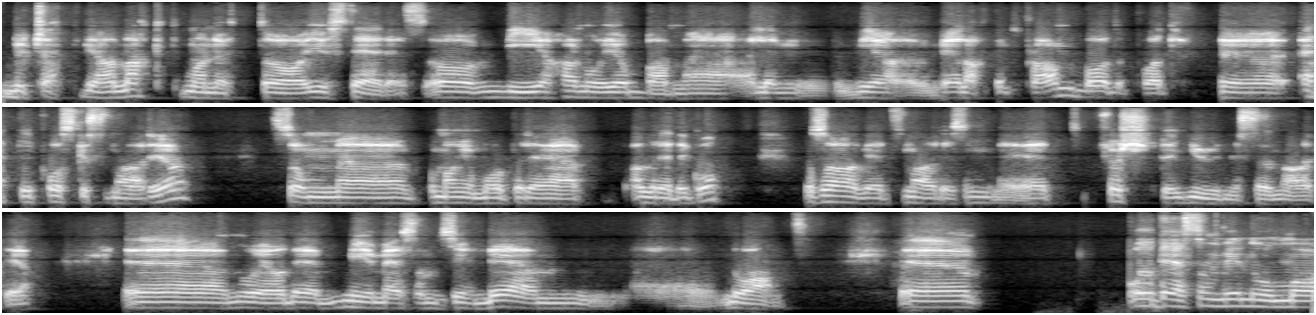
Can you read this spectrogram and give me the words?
budsjett vi har lagt, må nødt til å justeres. Og vi har nå jobba med eller vi har, vi har, lagt en plan både på et etter påskescenario, som på mange måter er allerede godt, og så har vi et scenario som er et 1. juni-scenario. nå er jo det mye mer sannsynlig enn noe annet. Og det som vi nå må,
